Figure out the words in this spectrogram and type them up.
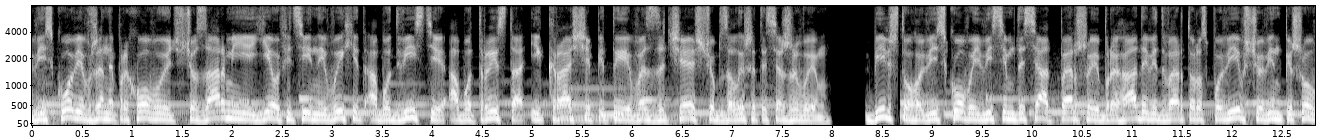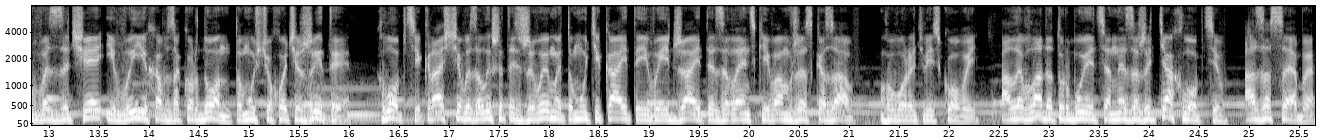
Військові вже не приховують, що з армії є офіційний вихід або 200, або 300, і краще піти в СЗЧ, щоб залишитися живим. Більш того, військовий 81-ї бригади відверто розповів, що він пішов в СЗЧ і виїхав за кордон, тому що хоче жити. Хлопці, краще ви залишитесь живими, тому тікайте і виїжджайте. Зеленський вам вже сказав, говорить військовий. Але влада турбується не за життя хлопців, а за себе.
